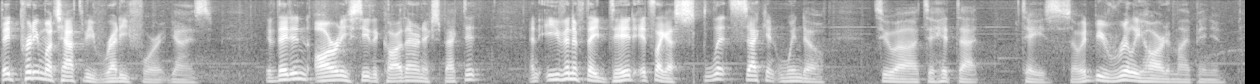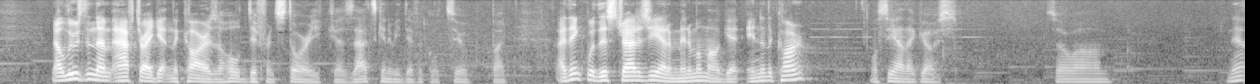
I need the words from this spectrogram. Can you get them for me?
they'd pretty much have to be ready for it, guys. If they didn't already see the car there and expect it, and even if they did, it's like a split second window to uh, to hit that tase. So it'd be really hard in my opinion. Now losing them after I get in the car is a whole different story because that's going to be difficult too. But I think with this strategy, at a minimum, I'll get into the car. We'll see how that goes. So, um, yeah.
